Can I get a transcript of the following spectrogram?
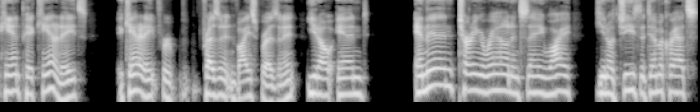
handpicked candidates, a candidate for president and vice president. You know, and and then turning around and saying why you know geez the democrats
